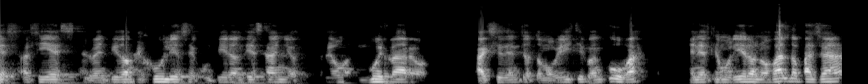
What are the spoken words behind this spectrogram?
es, así es. El 22 de julio se cumplieron 10 años de un muy raro accidente automovilístico en Cuba, en el que murieron Osvaldo Payá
